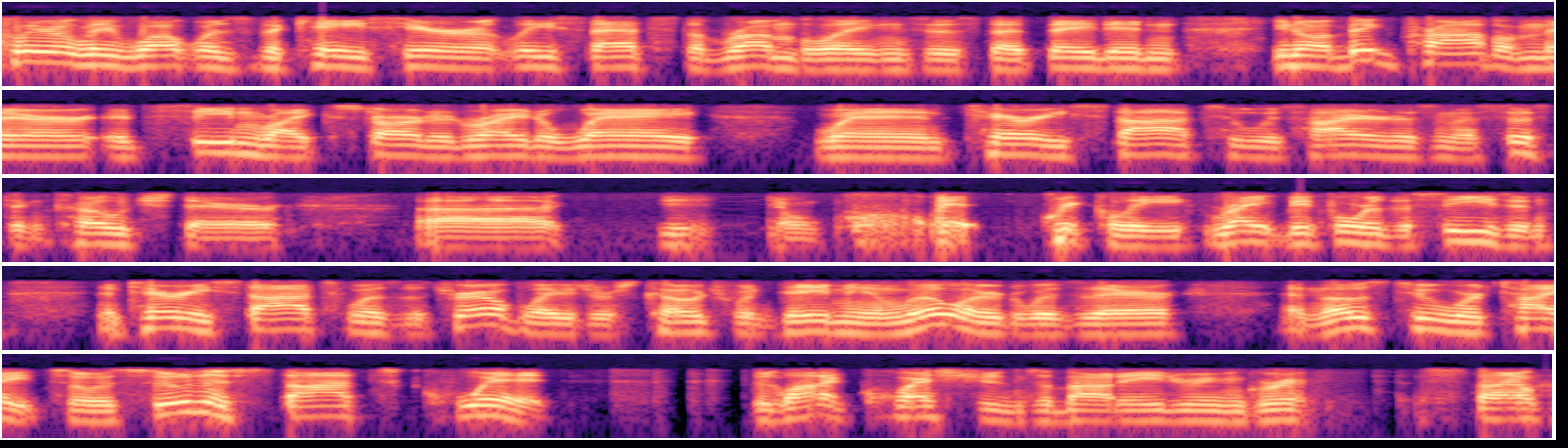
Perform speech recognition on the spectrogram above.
clearly what was the case here. At least that's the rumblings is that they didn't. You know, a big problem there. It seemed like started right away when Terry Stotts, who was hired as an assistant coach there, uh, you know, quit quickly right before the season. And Terry Stotts was the Trailblazers coach when Damian Lillard was there, and those two were tight. So as soon as Stotts quit, there's a lot of questions about Adrian Griffin's style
